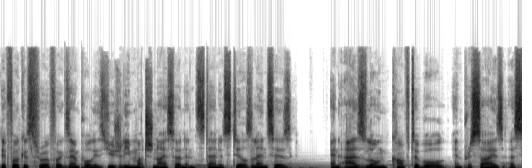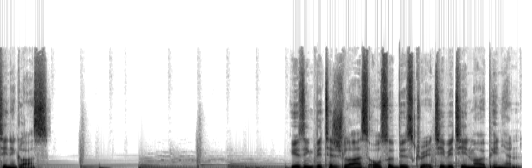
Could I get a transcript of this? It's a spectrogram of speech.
The focus throw, for example, is usually much nicer than standard stills lenses, and as long, comfortable, and precise as cine glass. Using vintage glass also boosts creativity in my opinion,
